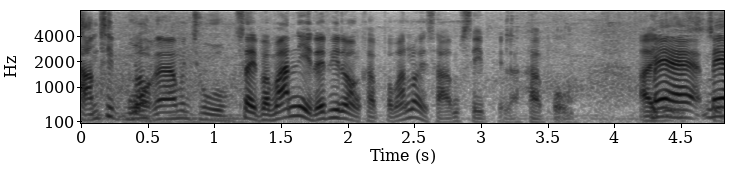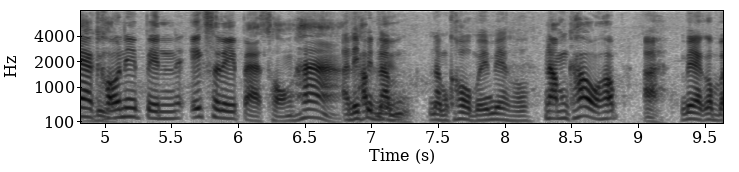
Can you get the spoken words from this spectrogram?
130 บวกนะมันชู ใส่ประมาณนี้ได้พี่น้องครับประมาณร้อยสามสิบนี่แหละครับผม อายุแม่10แม่เขาดือนนี่เป็นเอ็กซเรย์825อันนี้เป็นทับหงนำนำเข้าไหมแม่เขานำเข้าครับ อะแม่ก็ใบ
